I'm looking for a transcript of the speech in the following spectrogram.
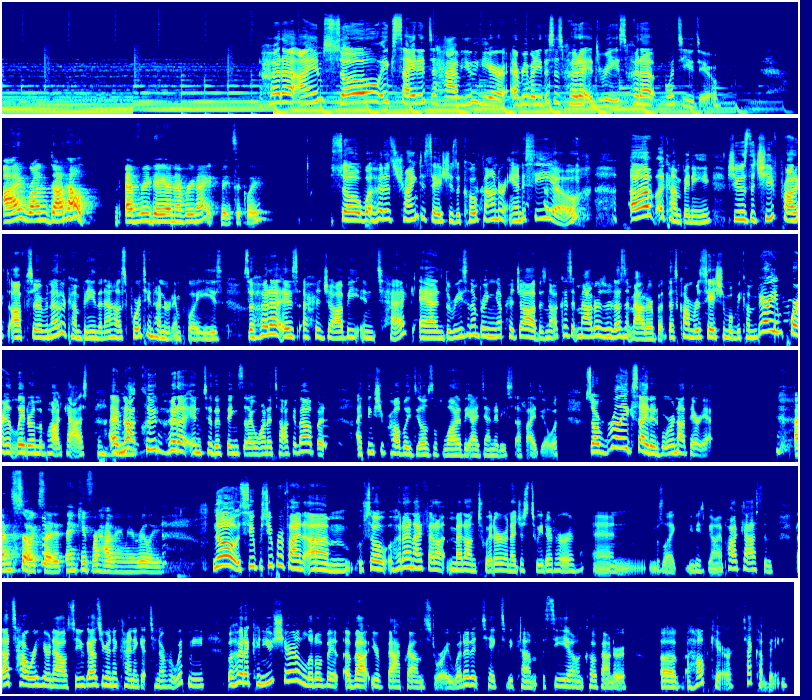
Huda, I am so excited to have you here. Everybody, this is Huda Idrees. Huda, what do you do? I run Dot Health every day and every night, basically. So, what Huda's trying to say, she's a co founder and a CEO of a company. She was the chief product officer of another company that now has 1,400 employees. So, Huda is a hijabi in tech. And the reason I'm bringing up hijab is not because it matters or doesn't matter, but this conversation will become very important later in the podcast. Mm-hmm. I have mm-hmm. not clued Huda into the things that I want to talk about, but I think she probably deals with a lot of the identity stuff I deal with. So, I'm really excited, but we're not there yet. I'm so excited. Thank you for having me, really. No, super super fun. Um, so Huda and I met on Twitter, and I just tweeted her and was like, "You need to be on my podcast," and that's how we're here now. So you guys are going to kind of get to know her with me. But Huda, can you share a little bit about your background story? What did it take to become a CEO and co-founder of a healthcare tech company?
